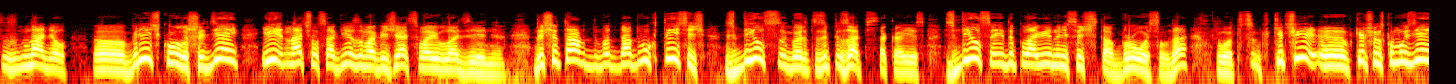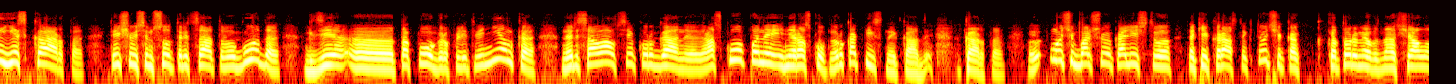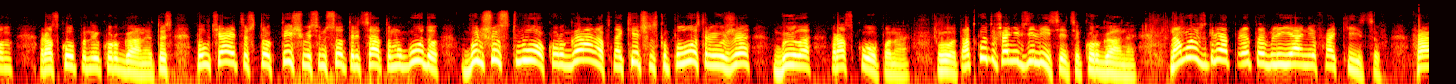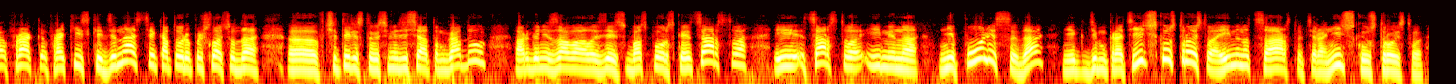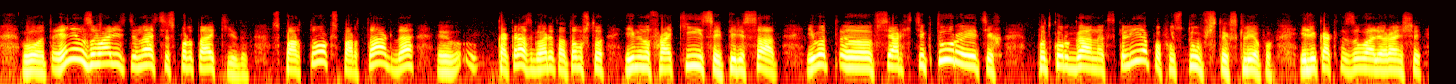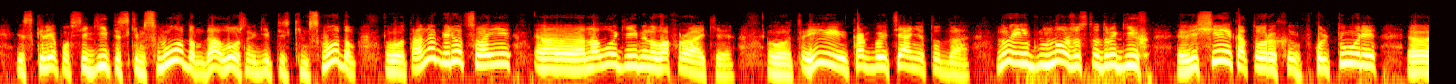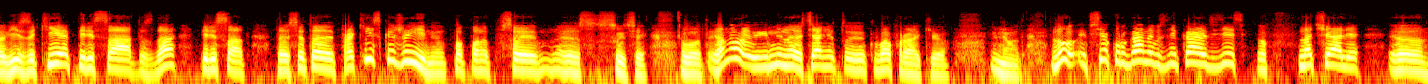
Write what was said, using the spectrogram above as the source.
нанял э, бричку, лошадей и начал с объездом объезжать свои владения. Досчитав до двух тысяч, сбился, говорит, запись такая есть, сбился и до половины не сосчитав, бросил. Да? Вот. В, Керчи, э, в Керченском музее есть карта 1830 года, где э, топограф Литвиненко нарисовал все курганы, раскопанные и не раскопанные, рукописная карта. Очень большое количество таких красных точек, как, которыми обозначал он раскопанные курганы. То есть получается, что к 1830 году большинство курганов на Керченском полуострове уже было раскопано. Вот. Откуда же они взялись, эти курганы? На мой взгляд, это влияние фракийцев – фрак, фракийская династия, которая пришла сюда э, в 480 году, организовала здесь Боспорское царство. И царство именно не полисы, да, не демократическое устройство, а именно царство, тираническое устройство. Вот. И они назывались династией спартакидов. Спарток, Спартак, да, э, как раз говорят о том, что именно фракийцы, пересад. И вот э, вся архитектура этих подкурганных склепов, уступчатых склепов, или как называли раньше, из склепов с египетским сводом, да, ложным египетским сводом, вот, она берет свои э, аналогии именно во Фракии, вот, и как бы тянет туда. Ну и множество других вещей, которых в культуре, э, в языке пересадос, да, пересад – то есть это фракийское же имя по, по, по своей э, сути. Вот. И оно именно тянет во Фракию. Вот. Ну, и все курганы возникают здесь в начале э,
